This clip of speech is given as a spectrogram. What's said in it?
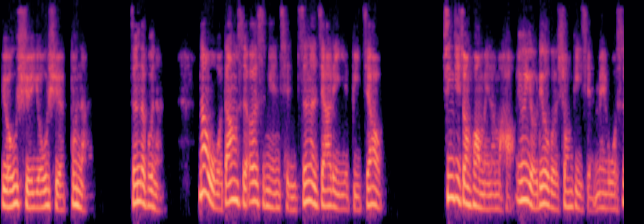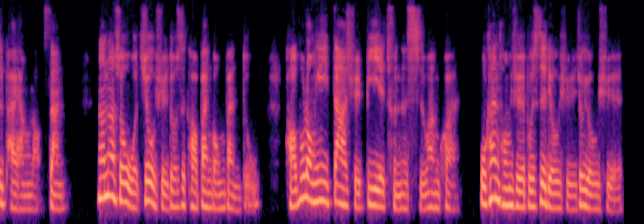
留学游学不难，真的不难。那我当时二十年前，真的家里也比较经济状况没那么好，因为有六个兄弟姐妹，我是排行老三。那那时候我就学都是靠半工半读，好不容易大学毕业存了十万块。我看同学不是留学就游学。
